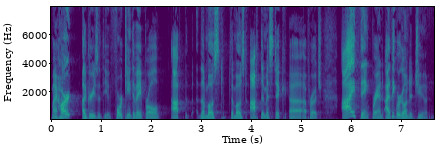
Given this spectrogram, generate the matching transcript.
My heart agrees with you. 14th of April, op- the most the most optimistic uh, approach. I think, Brand. I think we're going to June.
